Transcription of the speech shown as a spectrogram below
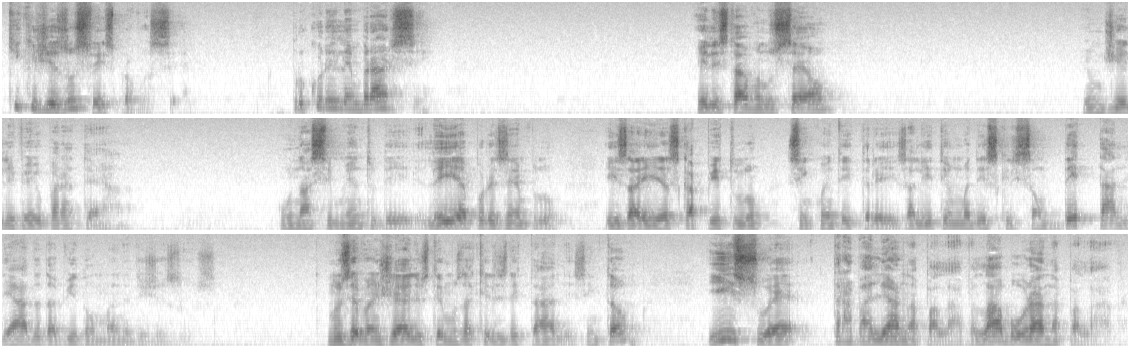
o que, que Jesus fez para você. Procure lembrar-se. Ele estava no céu e um dia ele veio para a terra. O nascimento dele. Leia, por exemplo, Isaías capítulo 53. Ali tem uma descrição detalhada da vida humana de Jesus. Nos evangelhos temos aqueles detalhes. Então, isso é trabalhar na palavra, laborar na palavra.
